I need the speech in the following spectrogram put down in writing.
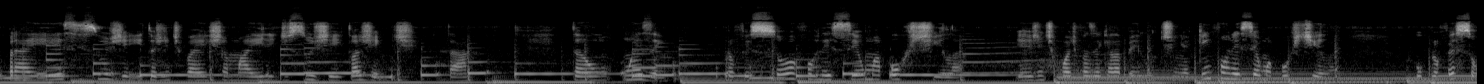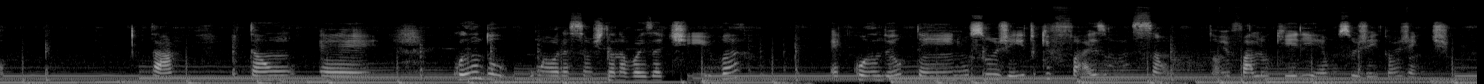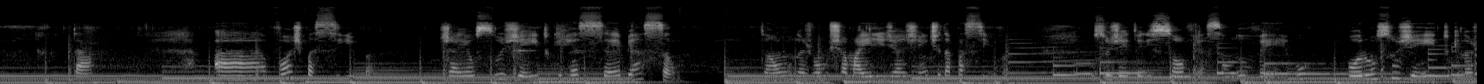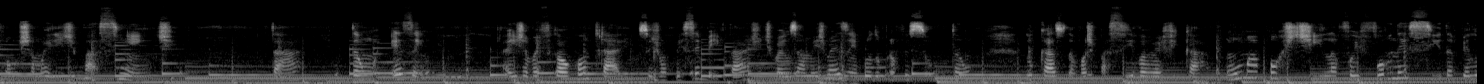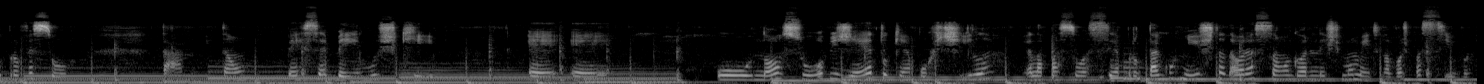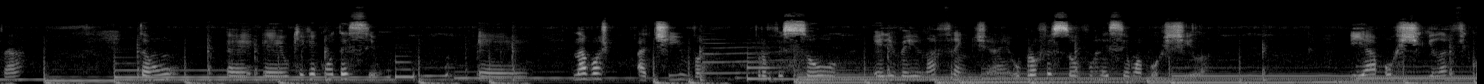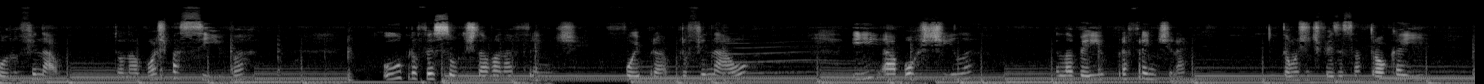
Para esse sujeito, a gente vai chamar ele de sujeito agente, tá? Então, um exemplo: o professor forneceu uma apostila. E aí a gente pode fazer aquela perguntinha: quem forneceu uma apostila? O professor, tá? Então, é, quando uma oração está na voz ativa, é quando eu tenho um sujeito que faz uma ação. Então eu falo que ele é um sujeito agente, tá? A voz passiva já é o sujeito que recebe a ação. Então nós vamos chamar ele de agente da passiva. O sujeito ele sofre a ação do verbo por um sujeito que nós vamos chamar ele de paciente, tá? Então, exemplo Aí já vai ficar ao contrário, vocês vão perceber, tá? A gente vai usar o mesmo exemplo do professor. Então, no caso da voz passiva, vai ficar uma apostila foi fornecida pelo professor, tá? Então, percebemos que é, é o nosso objeto, que é a apostila, ela passou a ser a protagonista da oração agora neste momento, na voz passiva, tá? Então, é, é o que, que aconteceu? É, na voz ativa, o professor ele veio na frente. Né? O professor forneceu uma apostila e a apostila ficou no final. Então, na voz passiva, o professor que estava na frente foi para o final e a apostila ela veio para frente, né? Então a gente fez essa troca aí,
